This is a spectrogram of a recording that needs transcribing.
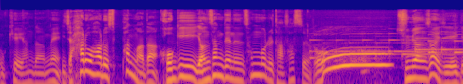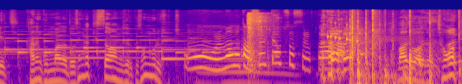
오케이 한 다음에 이제 하루하루 스팟마다 거기 연상되는 선물을 다 샀어요. 오, 주면서 이제 얘기했지. 가는 곳마다 너 생각했어 하면서 이렇게 선물을 줬죠. 오 얼마나 다 쓸데없었을까. 맞아 맞아. 정확해.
